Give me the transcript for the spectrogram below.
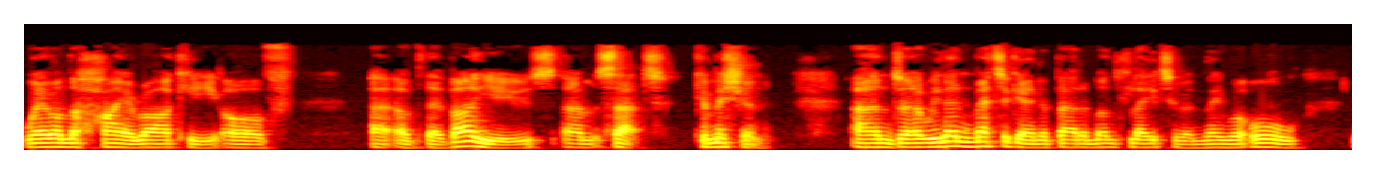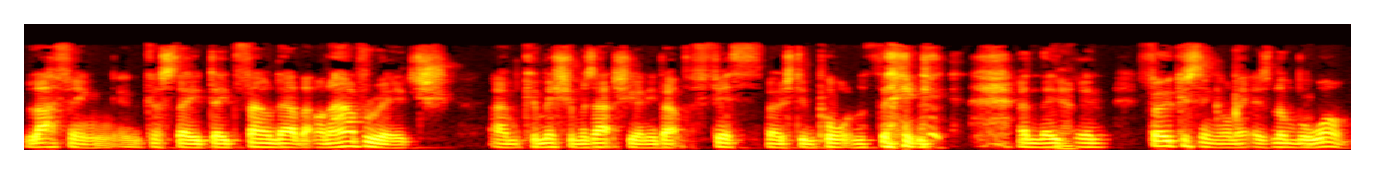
where on the hierarchy of uh, of their values um, sat commission. And uh, we then met again about a month later, and they were all laughing because they, they'd found out that on average, um, commission was actually only about the fifth most important thing, and they'd yeah. been focusing on it as number one.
